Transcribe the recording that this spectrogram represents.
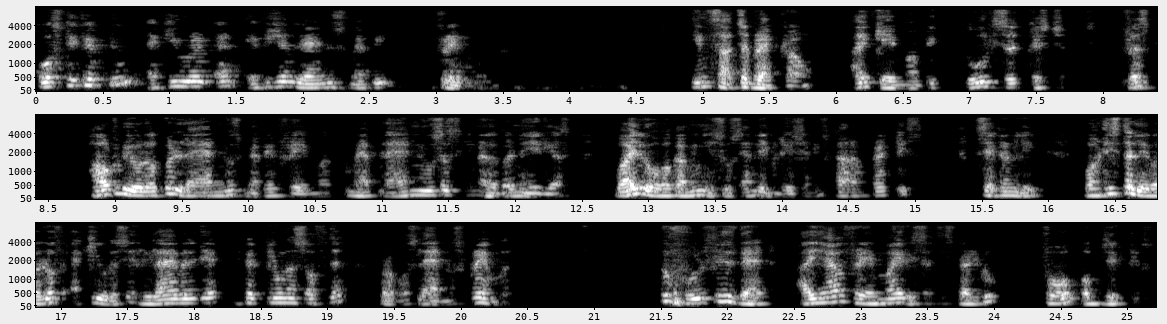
cost-effective, accurate and efficient land use mapping framework. In such a background, I came up with two research questions. First, how to develop a land use mapping framework to map land uses in urban areas while overcoming issues and limitations in current practice. Secondly, what is the level of accuracy, reliability and effectiveness of the proposed land use framework? To fulfill that, I have framed my research study to four objectives.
